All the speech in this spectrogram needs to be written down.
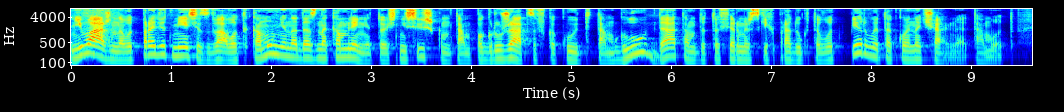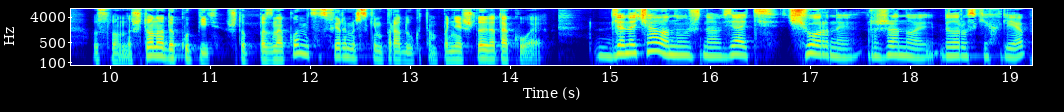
неважно, вот пройдет месяц-два, вот кому мне надо ознакомление, то есть не слишком там погружаться в какую-то там глубь, да, там до фермерских продуктов. Вот первое такое начальное, там вот условно, что надо купить, чтобы познакомиться с фермерским продуктом, понять, что это такое. Для начала нужно взять черный ржаной белорусский хлеб,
